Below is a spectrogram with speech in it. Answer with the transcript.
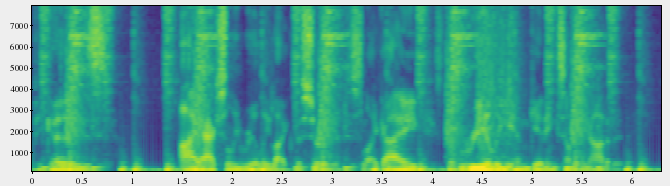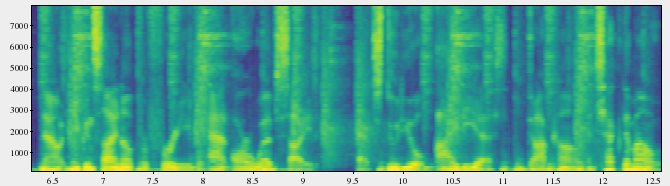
because I actually really like the service. Like, I really am getting something out of it. Now, you can sign up for free at our website at studioids.com and check them out.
